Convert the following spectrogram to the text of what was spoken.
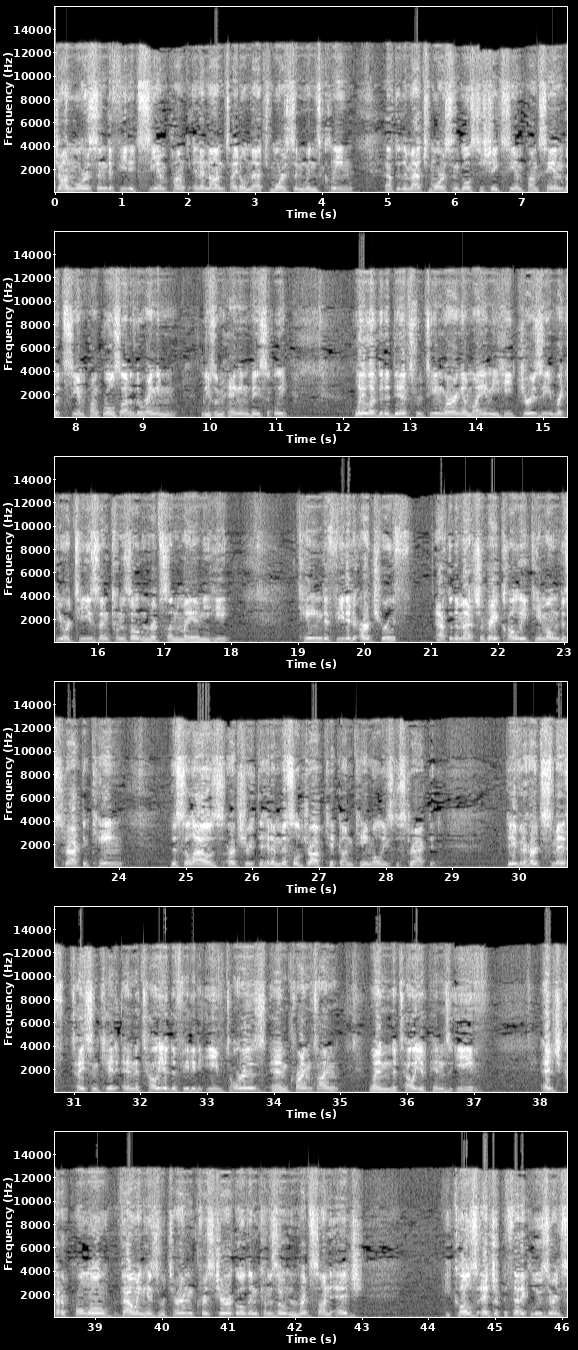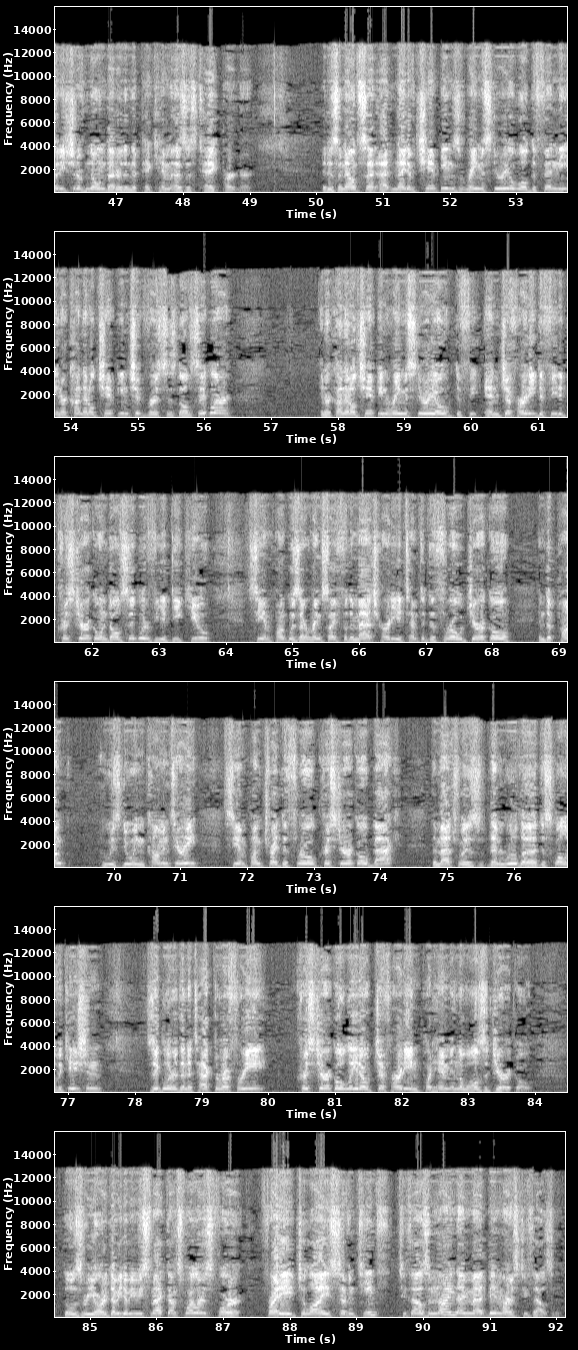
John Morrison defeated CM Punk in a non-title match. Morrison wins clean. After the match, Morrison goes to shake CM Punk's hand, but CM Punk rolls out of the ring and leaves him hanging, basically. Layla did a dance routine wearing a Miami Heat jersey. Ricky Ortiz then comes out and rips on the Miami Heat. Kane defeated R-Truth. After the match, the Great Khali came out and distracted Kane. This allows R-Truth to hit a missile drop kick on Kane while he's distracted. David Hart Smith, Tyson Kidd, and Natalya defeated Eve Torres and Cryme Tyme when Natalya pins Eve. Edge cut a promo vowing his return. Chris Jericho then comes out and rips on Edge. He calls Edge a pathetic loser and said he should have known better than to pick him as his tag partner. It is announced that at Night of Champions, Rey Mysterio will defend the Intercontinental Championship versus Dolph Ziggler. Intercontinental Champion Rey Mysterio and Jeff Hardy defeated Chris Jericho and Dolph Ziggler via DQ. CM Punk was at ringside for the match. Hardy attempted to throw Jericho into Punk, who was doing commentary. CM Punk tried to throw Chris Jericho back. The match was then ruled a disqualification. Ziggler then attacked the referee. Chris Jericho laid out Jeff Hardy and put him in the walls of Jericho. Those were your WWE SmackDown spoilers for Friday, July 17th, 2009. I'm Madman Marz 2000.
